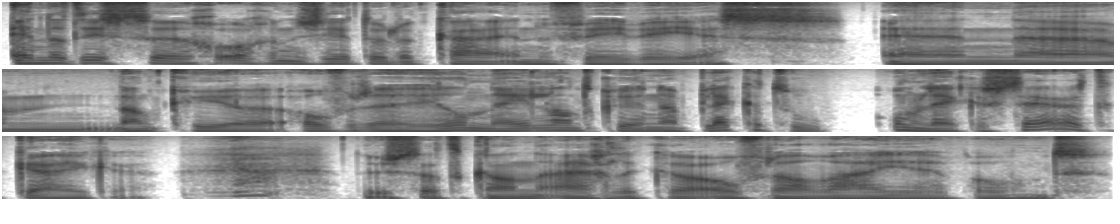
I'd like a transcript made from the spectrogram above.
En dat is uh, georganiseerd door de KNVWS. En um, dan kun je over de heel Nederland kun je naar plekken toe om lekker sterren te kijken. Ja. Dus dat kan eigenlijk uh, overal waar je woont.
